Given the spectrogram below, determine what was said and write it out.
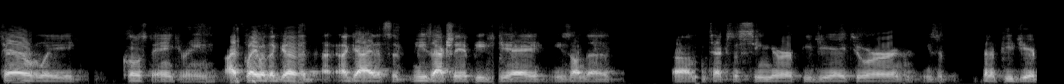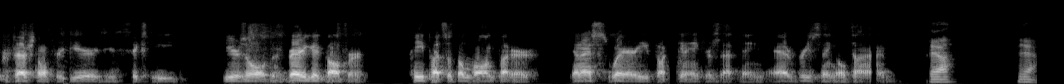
terribly close to anchoring. I play with a good a guy that's a, he's actually a PGA. He's on the um, Texas Senior PGA Tour, and he's a, been a PGA professional for years. He's sixty years old, a very good golfer. He puts with a long putter, and I swear he fucking anchors that thing every single time. Yeah, yeah.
